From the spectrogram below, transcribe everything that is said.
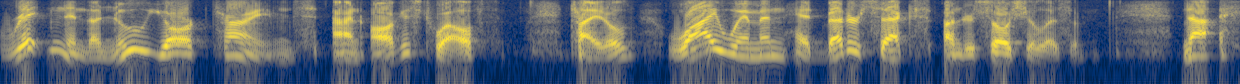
written in the New York Times on August 12th titled "Why Women Had Better Sex Under Socialism." Now,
